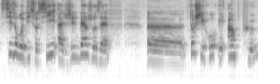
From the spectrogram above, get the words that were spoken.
6,10€ aussi à Gilbert Joseph, euh, Toshiro et un peu.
